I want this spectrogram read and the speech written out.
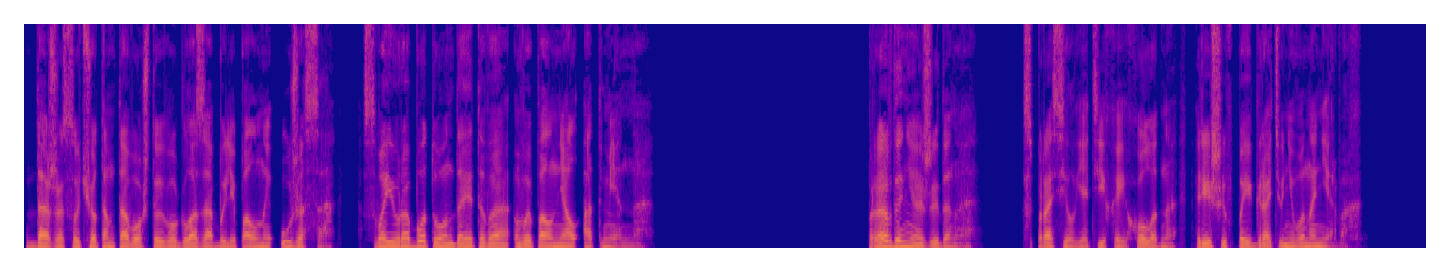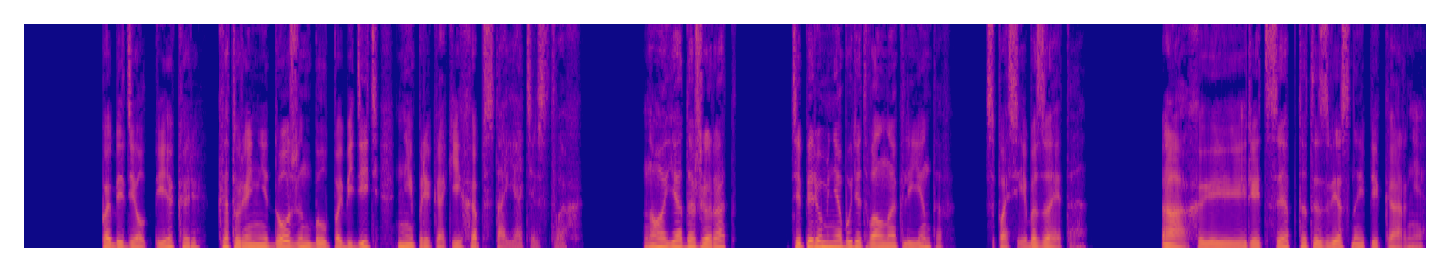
Даже с учетом того, что его глаза были полны ужаса, свою работу он до этого выполнял отменно. «Правда неожиданно?» — спросил я тихо и холодно, решив поиграть у него на нервах. Победил пекарь, который не должен был победить ни при каких обстоятельствах. Но я даже рад. Теперь у меня будет волна клиентов. Спасибо за это. Ах, и рецепт от известной пекарни.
